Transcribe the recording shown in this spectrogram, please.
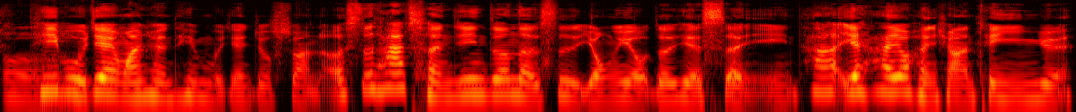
嗯听不见，完全听不见就算了，而是他曾经真的是拥有这些声音，他也他又很喜欢听音乐，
